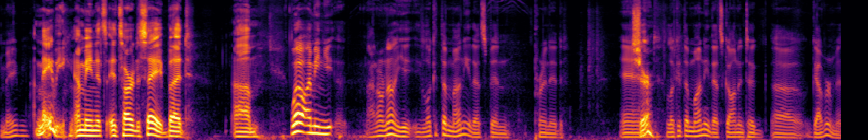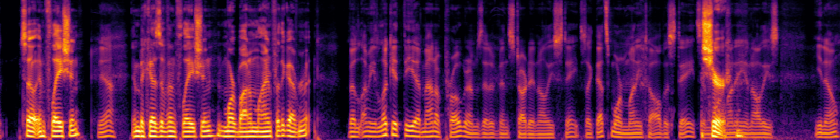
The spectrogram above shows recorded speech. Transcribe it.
Maybe. maybe. I mean, it's it's hard to say, but um, Well, I mean, you, I don't know. You, you look at the money that's been printed, and Sure. look at the money that's gone into uh, government. so inflation, Yeah, and because of inflation, more bottom line for the government. But I mean, look at the amount of programs that have been started in all these states. Like that's more money to all the states. And Sure. money and all these. You know,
